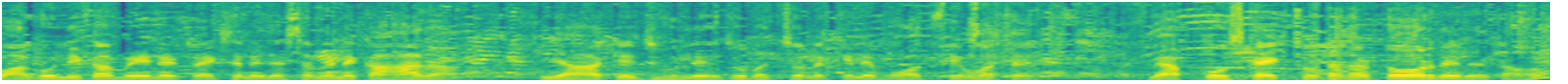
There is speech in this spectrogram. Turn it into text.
वागोली का मेन अट्रैक्शन है, जैसे मैंने कहा था कि यहाँ के झूले, जो बच्चों के लिए बहुत फ़ेमस है, मैं आपको उसका एक छोटा सा टोर दे देता हूँ।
